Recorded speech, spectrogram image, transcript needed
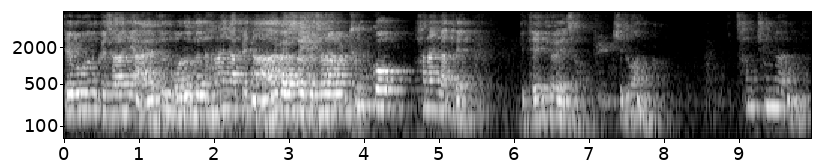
대부분 그 사람이 알든 모르든 하나님 앞에 나아가서 그 사람을 품고 하나님 앞에 대표해서 기도하는 것. 참 중요합니다.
